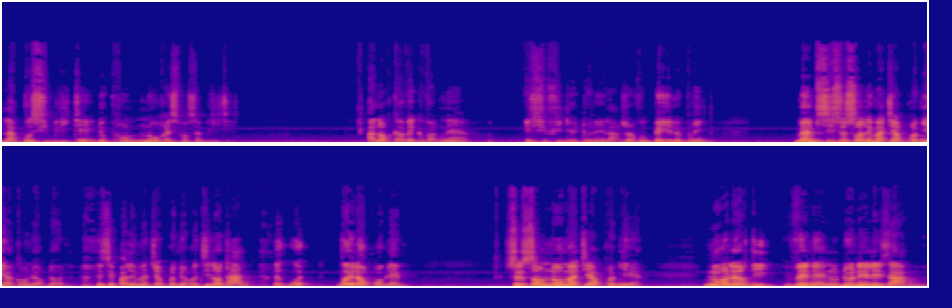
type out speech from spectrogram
la possibilité de prendre nos responsabilités. Alors qu'avec Wagner, il suffit de donner l'argent, vous payez le prix. Même si ce sont les matières premières qu'on leur donne. Ce n'est pas les matières premières occidentales. Où est, leur problème? Ce sont nos matières premières. Nous, on leur dit, venez nous donner les armes.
